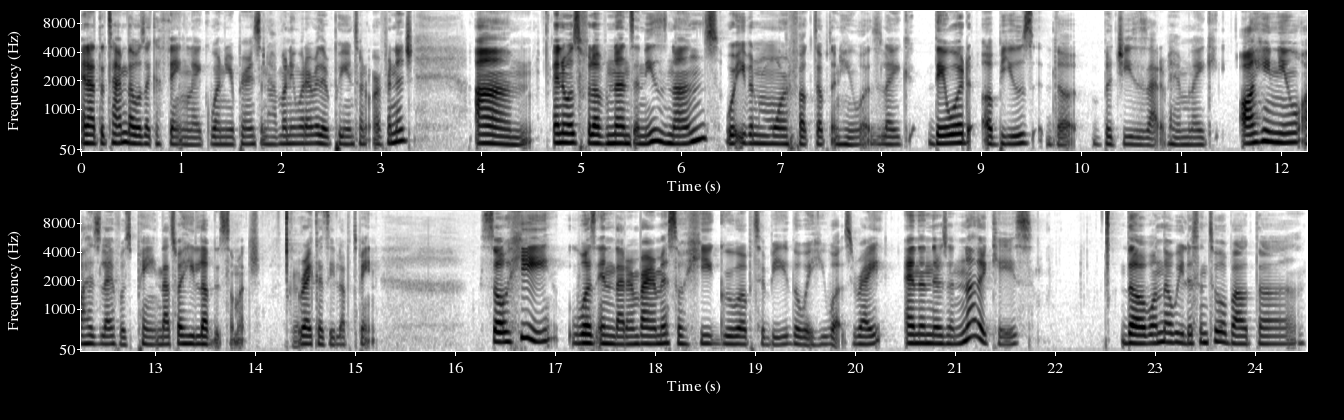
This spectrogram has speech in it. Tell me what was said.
And at the time, that was like a thing. Like when your parents didn't have money, whatever, they put you into an orphanage. Um, and it was full of nuns, and these nuns were even more fucked up than he was. Like they would abuse the bejesus out of him. Like all he knew all his life was pain. That's why he loved it so much, right? Because he loved pain. So he was in that environment. So he grew up to be the way he was, right? And then there's another case, the one that we listened to about the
